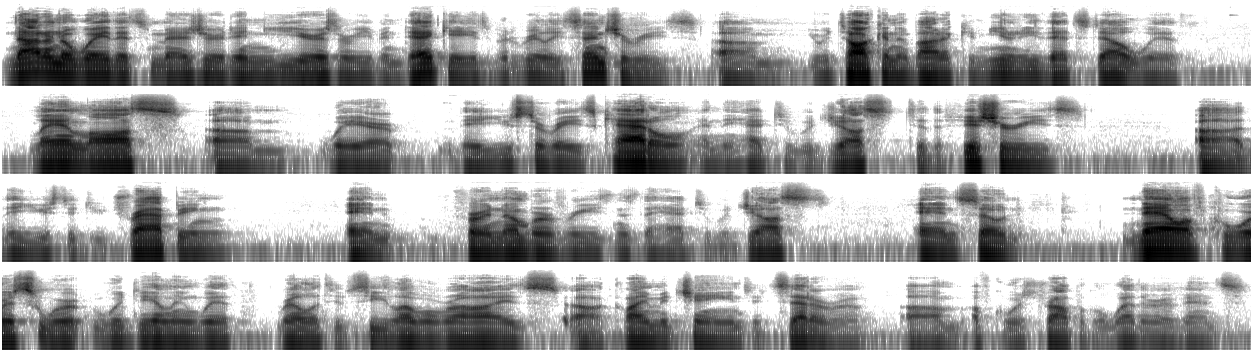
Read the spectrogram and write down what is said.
not in a way that's measured in years or even decades, but really centuries. Um, you were talking about a community that's dealt with land loss, um, where they used to raise cattle and they had to adjust to the fisheries. Uh, they used to do trapping, and for a number of reasons, they had to adjust. And so now, of course, we're, we're dealing with relative sea level rise, uh, climate change, et cetera, um, of course, tropical weather events.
